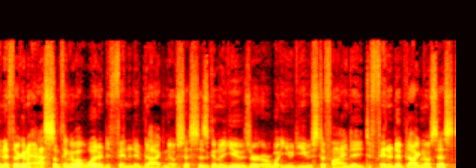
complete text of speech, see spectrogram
And if they're going to ask something about what a definitive diagnosis is going to use or, or what you'd use to find a definitive diagnosis,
